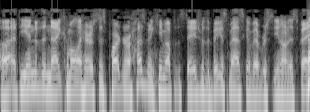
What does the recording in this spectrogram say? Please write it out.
Uh, at the end of the night, Kamala Harris's partner, her husband, came up on the stage with the biggest mask I've ever seen on his face.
